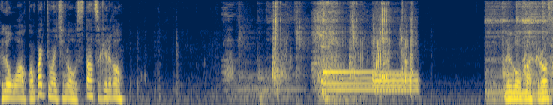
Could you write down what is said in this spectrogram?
Hello, welcome back to my channel. Start sẽ được không? Lego Macross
